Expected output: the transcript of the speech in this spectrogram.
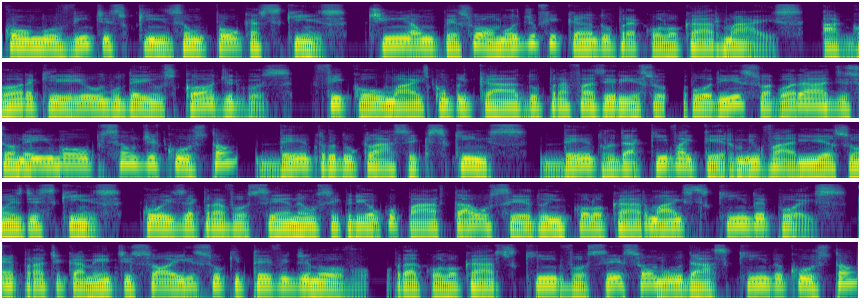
Como 20 skins são poucas skins, tinha um pessoal modificando para colocar mais. Agora que eu mudei os códigos, ficou mais complicado para fazer isso. Por isso agora adicionei uma opção de custom, dentro do Classic Skins. Dentro daqui vai ter mil variações de skins, coisa para você não se preocupar tal cedo em colocar mais skin depois. É praticamente só isso que teve de novo. Para colocar skin você só muda a skin do custom,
